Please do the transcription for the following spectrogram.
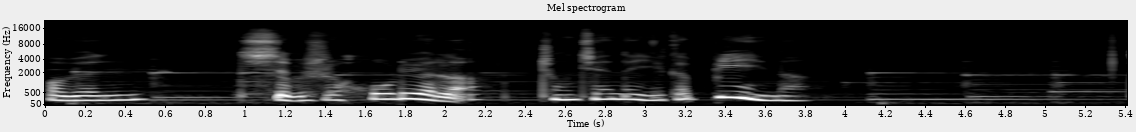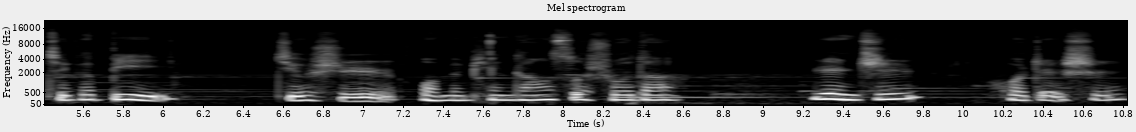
我们是不是忽略了中间的一个 B 呢？这个 B 就是我们平常所说的认知，或者是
